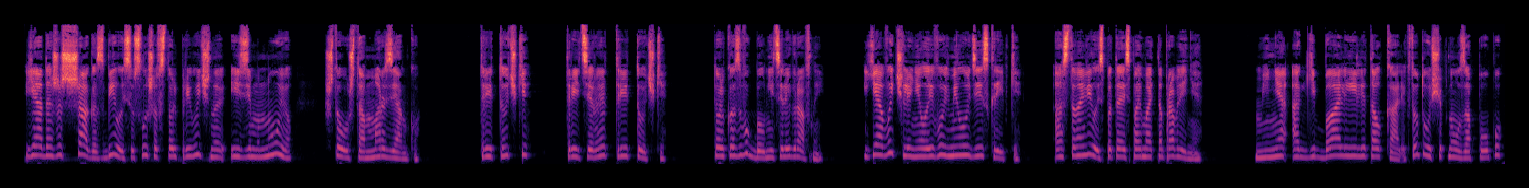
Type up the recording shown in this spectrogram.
Я даже с шага сбилась, услышав столь привычную и земную, что уж там, морзянку. Три точки, три тире, три точки. Только звук был не телеграфный. Я вычленила его в мелодии скрипки. Остановилась, пытаясь поймать направление. Меня огибали или толкали, кто-то ущипнул за попу,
